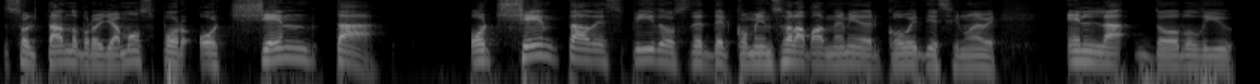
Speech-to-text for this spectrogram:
soltando, pero llevamos por 80. 80 despidos desde el comienzo de la pandemia del COVID-19 en la WWE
